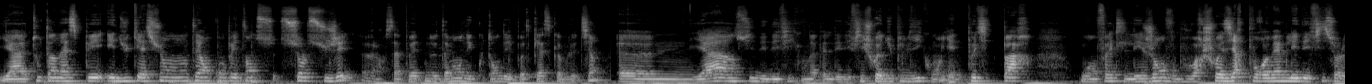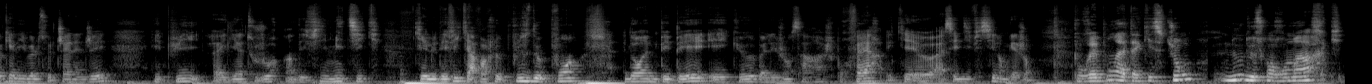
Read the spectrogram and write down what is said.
il y a tout un aspect éducation, montée en compétences sur le sujet. Alors ça peut être notamment en écoutant des podcasts comme le tien. il y a ensuite des défis qu'on appelle des défis choix du public, où il y a une petite part où en fait les gens vont pouvoir choisir pour eux-mêmes les défis sur lesquels ils veulent se challenger. Et puis euh, il y a toujours un défi mythique qui est le défi qui apporte le plus de points dans MPP et que bah, les gens s'arrachent pour faire et qui est euh, assez difficile engageant. Pour répondre à ta question, nous de ce qu'on remarque,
